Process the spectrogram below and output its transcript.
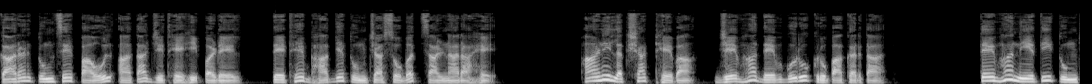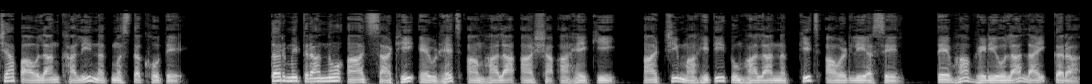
कारण तुमचे पाऊल आता जिथेही पडेल तेथे भाग्य तुमच्यासोबत चालणार आहे. आणि लक्षात ठेवा जेव्हा देवगुरु कृपा करतात तेव्हा नियती तुमच्या पावलांखाली नतमस्तक होते. तर मित्रांनो आजसाठी एवढेच. आम्हाला आशा आहे की आजची माहिती तुम्हाला नक्कीच आवडली असेल तेव्हा व्हिडिओला लाईक करा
